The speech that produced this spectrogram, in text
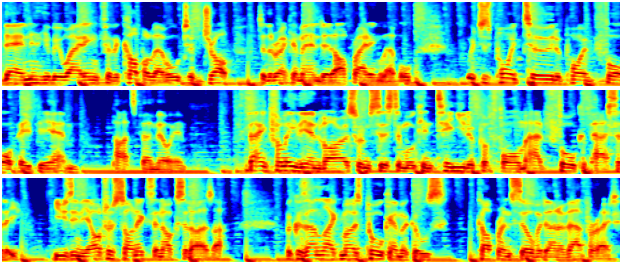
Then you'll be waiting for the copper level to drop to the recommended operating level, which is 0.2 to 0.4 ppm, parts per million. Thankfully, the EnviroSwim system will continue to perform at full capacity using the ultrasonics and oxidizer, because unlike most pool chemicals, copper and silver don't evaporate.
